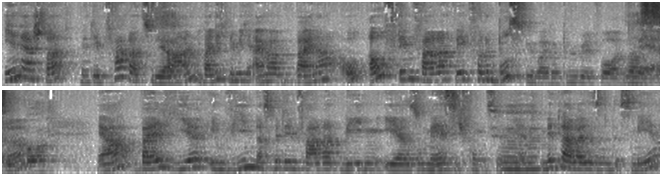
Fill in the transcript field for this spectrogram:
in der Stadt mit dem Fahrrad zu Ja. fahren, weil ich nämlich einmal beinahe au- auf dem Fahrradweg von einem Bus übergebügelt worden wäre. super. Ja, weil hier in Wien das mit den Fahrradwegen eher so mäßig funktioniert. Mhm. Mittlerweile sind es mehr,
